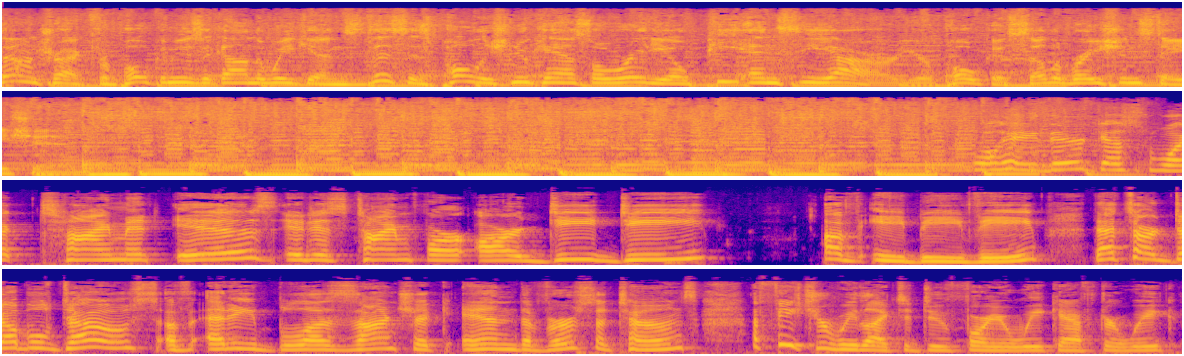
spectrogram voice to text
soundtrack for polka music on the weekends. This is Polish Newcastle Radio PNCR, your polka celebration station. Well, hey there, guess what time it is? It is time for our DD of EBV. That's our double dose of Eddie Blazonczyk and the Versatones, a feature we like to do for you week after week.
